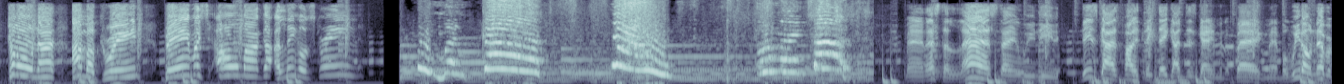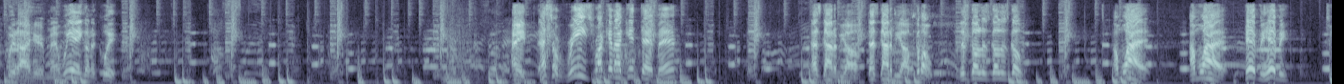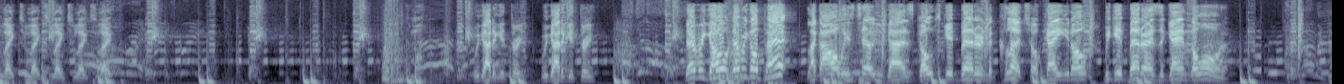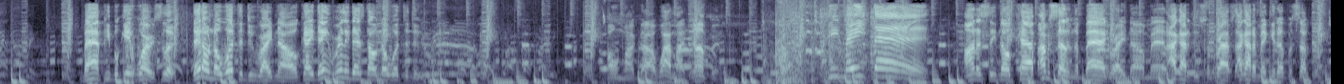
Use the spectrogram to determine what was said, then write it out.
Come on now. I'm a green baby. Oh my god. Illegal screen. Oh my god. Wow. Oh my god. Man, that's the last thing we needed. These guys probably think they got this game in the bag, man. But we don't never quit out here, man. We ain't gonna quit. Hey, that's a reach. Why can't I get that, man? That's gotta be off. That's gotta be off. Come on. Let's go, let's go, let's go. I'm wide. I'm wide. Hit me, hit me. Too late, too late, too late, too late, too late. Come on. We gotta get three. We gotta get three. There we go. There we go, Pat. Like I always tell you guys, goats get better in the clutch, okay? You know, we get better as the game go on. Bad people get worse. Look, they don't know what to do right now, okay? They really just don't know what to do. Oh my God, why am I jumping? He made that. Honestly, no cap. I'm selling the bag right now, man. I gotta do some wraps. I gotta make it up or something.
